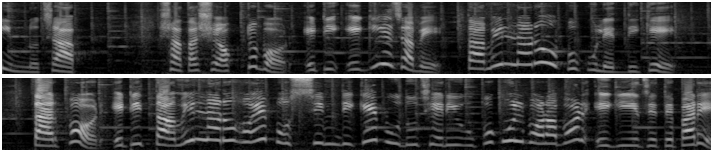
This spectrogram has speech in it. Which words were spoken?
নিম্নচাপ। সাতাশে অক্টোবর এটি এগিয়ে যাবে তামিলনাড়ু উপকূলের দিকে। তারপর এটি তামিলনাড়ু হয়ে পশ্চিম দিকে পুদুচেরি উপকূল বরাবর এগিয়ে যেতে পারে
